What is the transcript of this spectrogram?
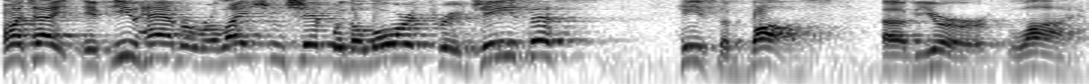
I want to tell you, if you have a relationship with the Lord through Jesus, He's the boss of your life.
